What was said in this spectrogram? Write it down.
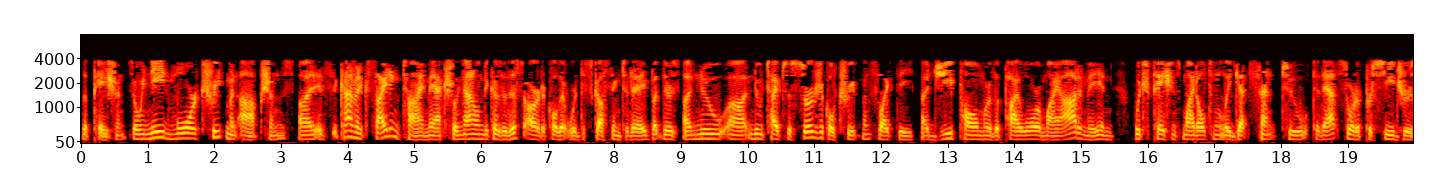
the patient. So we need more treatment options. Uh, it's kind of an exciting time, actually, not only because of this article that we're discussing today, but there's a new uh, new types of surgical treatments like the uh, G-POEM or the pyloromyotomy, and which patients might ultimately get sent to to that sort of procedure is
